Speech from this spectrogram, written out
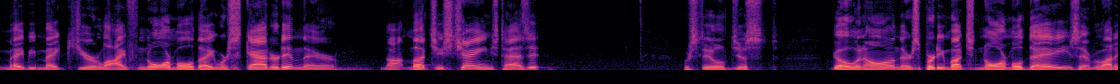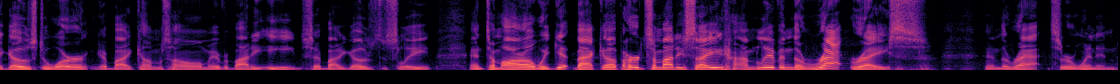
maybe makes your life normal, they were scattered in there. Not much has changed, has it? We're still just going on. There's pretty much normal days. Everybody goes to work, everybody comes home, everybody eats, everybody goes to sleep. And tomorrow we get back up. Heard somebody say, I'm living the rat race, and the rats are winning.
